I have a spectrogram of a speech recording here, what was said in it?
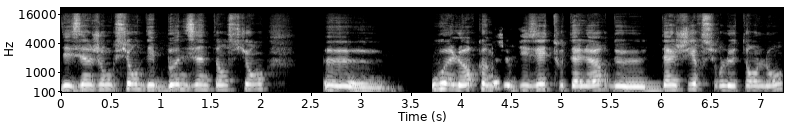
des injonctions, des bonnes intentions, euh, ou alors, comme je disais tout à l'heure, d'agir sur le temps long,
